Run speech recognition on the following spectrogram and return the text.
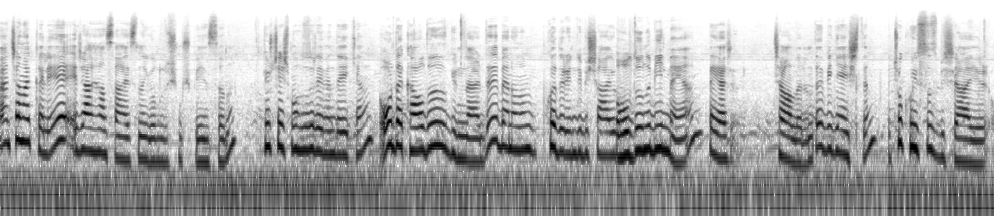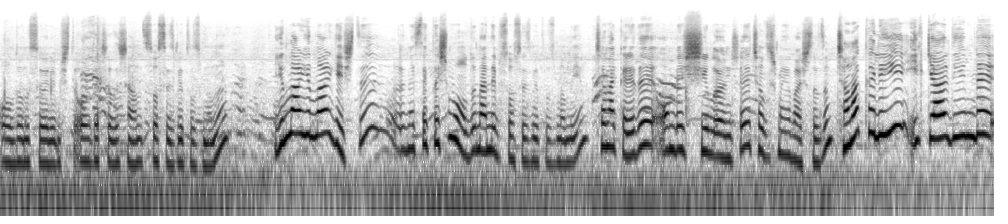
Ben Çanakkale'ye Ece Ayhan sayesinde yolu düşmüş bir insanım. Gürçeşme Huzur Evi'ndeyken orada kaldığı günlerde ben onun bu kadar ünlü bir şair olduğunu bilmeyen veya çağlarında bir gençtim. Çok huysuz bir şair olduğunu söylemişti orada çalışan sosyal hizmet uzmanı. Yıllar yıllar geçti. Meslektaşım oldu. Ben de bir sosyal hizmet uzmanıyım. Çanakkale'de 15 yıl önce çalışmaya başladım. Çanakkale'yi ilk geldiğimde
